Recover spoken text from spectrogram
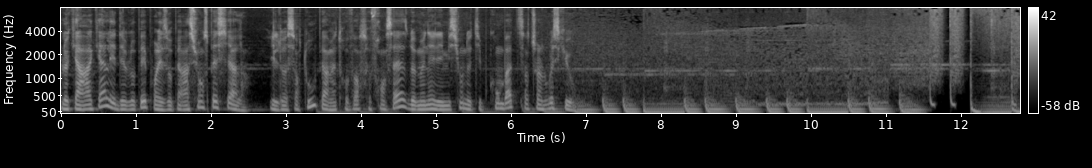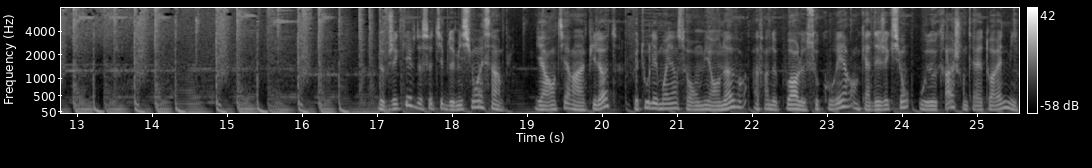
Le Caracal est développé pour les opérations spéciales. Il doit surtout permettre aux forces françaises de mener les missions de type Combat Search and Rescue. L'objectif de ce type de mission est simple, garantir à un pilote que tous les moyens seront mis en œuvre afin de pouvoir le secourir en cas d'éjection ou de crash en territoire ennemi.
